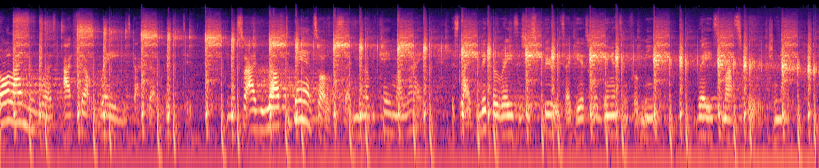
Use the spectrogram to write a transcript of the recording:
all I knew was I felt raised, I felt lifted. You know, so I loved to dance all of a sudden, you know, it became my life. It's like liquor raises your spirits, I guess. Well, dancing for me raised my spirits, you know.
